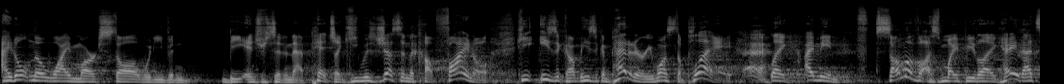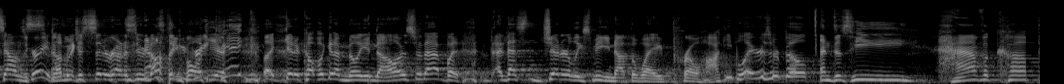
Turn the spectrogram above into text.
I don't know why Marc Staal would even be interested in that pitch. Like he was just in the cup final. He, he's a he's a competitor. He wants to play. Eh. Like I mean, some of us might be like, "Hey, that sounds great. Sounds Let me like- just sit around and do nothing like all year. gig. Like get a couple, get a million dollars for that." But that's generally speaking not the way pro hockey players are built. and does he have a cup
